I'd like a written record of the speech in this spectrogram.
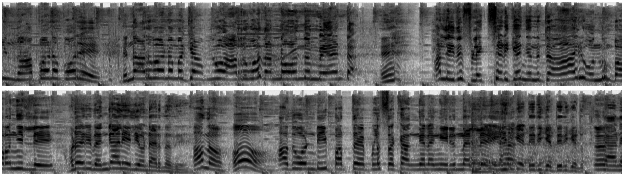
ഈ നാപ്പതെണ്ണം പോരെ. എന്നാ അറുപതെണ്ണം വെക്കാം. അയ്യോ അറുപതെണ്ണം ഒന്നും വേണ്ട. ഏ? അല്ല ഇത് ഫ്ലെക്സ് അടിക്കാൻ ചെന്നിട്ട് ആരും ഒന്നും പറഞ്ഞില്ലേ? അവിടെ ഒരു ബംഗാളി അല്ലേ ഉണ്ടായിരുന്നത്? ആണോ ഓ. അതുകൊണ്ട് ഈ പത്ത് എ പ്ലസ് ഒക്കെ അങ്ങനെ അങ്ങ് ഇരുന്നല്ലേ? ഇരിക്കട്ടെ ഇരിക്കട്ടെ ഇരിക്കട്ടെ. ഞാൻ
